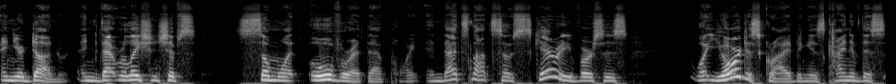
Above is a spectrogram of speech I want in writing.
and you're done. And that relationship's somewhat over at that point, and that's not so scary. Versus what you're describing is kind of this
